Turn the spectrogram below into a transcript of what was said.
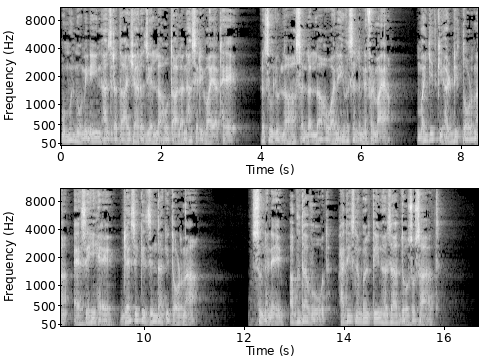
ام المومنین حضرت عائشہ رضی اللہ تعالیٰ عنہ سے روایت ہے۔ رسول اللہ صلی اللہ علیہ وسلم نے فرمایا، میت کی ہڈی توڑنا ایسے ہی ہے جیسے کہ زندہ کی توڑنا۔ سننے ابو حدیث نمبر تین ہزار دو سو سات۔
